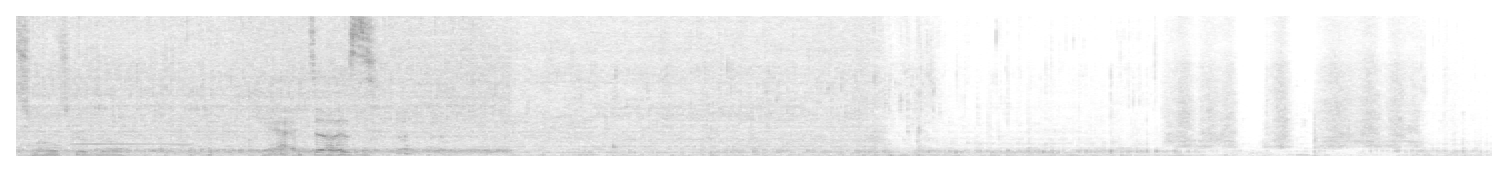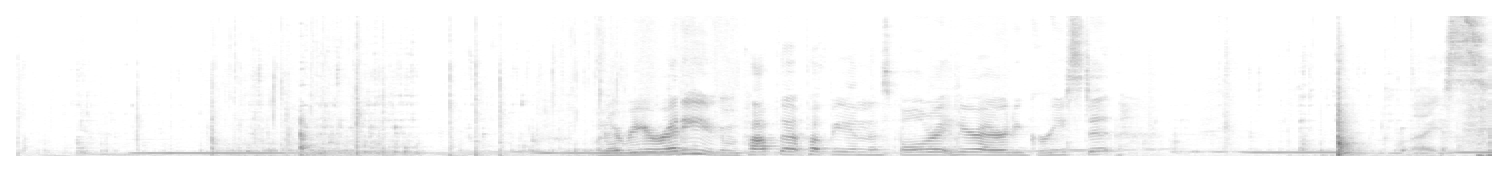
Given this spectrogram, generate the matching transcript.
smells good though. yeah, it does. Whenever you're ready, you can pop that puppy in this bowl right here. I already greased it. Nice.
